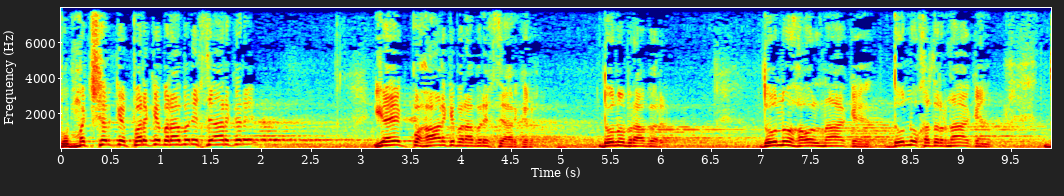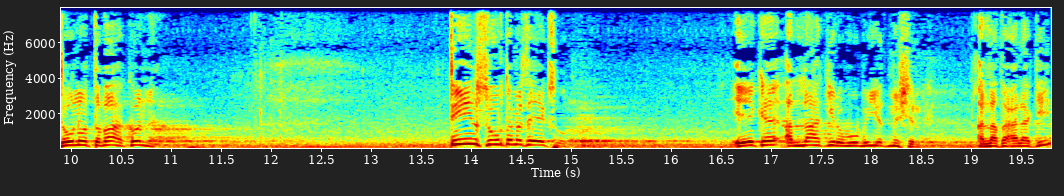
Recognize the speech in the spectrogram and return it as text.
وہ مچھر کے پر کے برابر اختیار کرے یا ایک پہاڑ کے برابر اختیار کرے۔ دونوں برابر دونوں ہولناک ہیں، دونوں خطرناک ہیں، دونوں تباہ کن ہیں۔ تین صورتوں میں سے ایک صورت۔ ایک ہے اللہ کی ربوبیت میں شرک۔ اللہ تعالی کی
